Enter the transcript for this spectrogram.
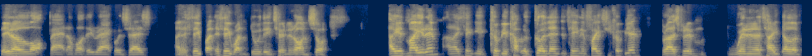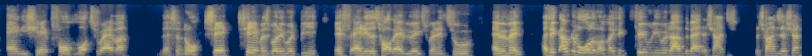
They're a lot better than what their record says. And yeah. if they want, if they want to, they turn it on. So I admire him, and I think it could be a couple of good, entertaining fights he could be in. But as for him winning a title of any shape, form whatsoever, that's a no. Say, same as what it would be if any of the top heavyweights went into MMA. I think out of all of them, I think Fury would have the better chance, the transition,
